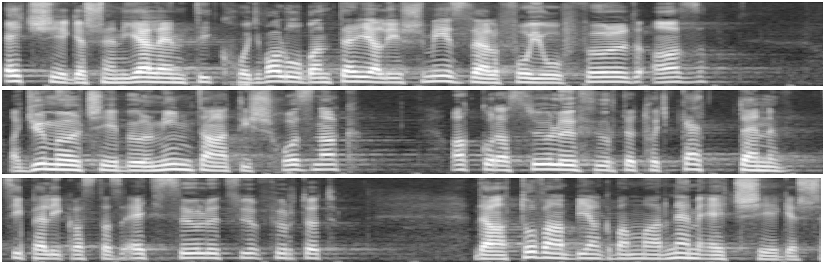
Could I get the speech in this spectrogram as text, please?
egységesen jelentik, hogy valóban tejjel és mézzel folyó föld az, a gyümölcséből mintát is hoznak, akkor a szőlőfürtöt, hogy ketten cipelik azt az egy szőlőfürtöt, de a továbbiakban már nem egységes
